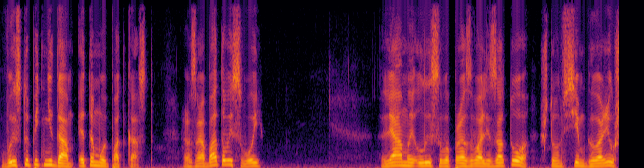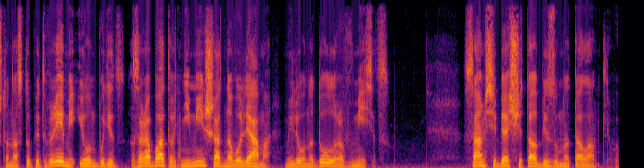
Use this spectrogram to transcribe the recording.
Выступить не дам, это мой подкаст. Разрабатывай свой». Лямы Лысого прозвали за то, что он всем говорил, что наступит время, и он будет зарабатывать не меньше одного ляма, миллиона долларов в месяц. Сам себя считал безумно талантливым.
